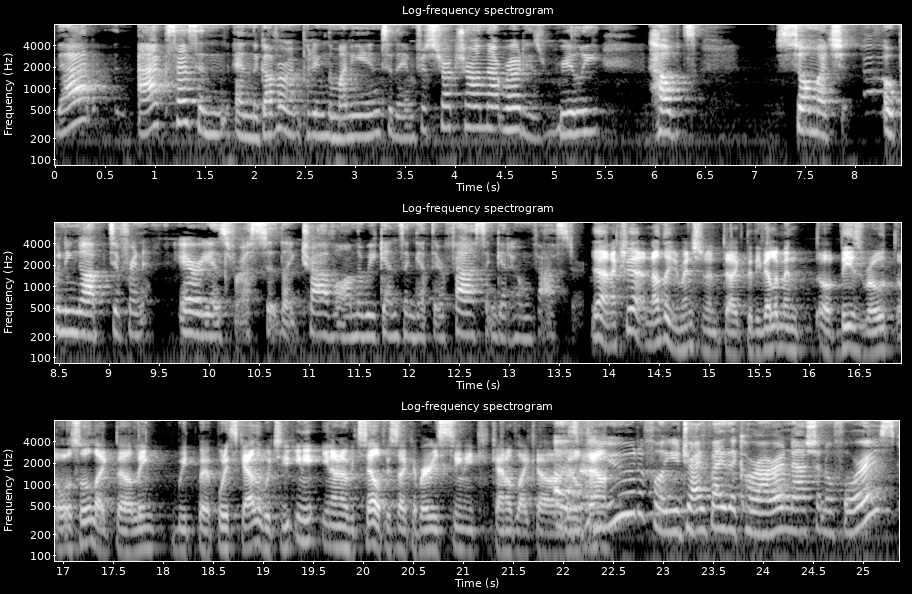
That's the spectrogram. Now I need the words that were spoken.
That access and, and the government putting the money into the infrastructure on that road has really helped so much opening up different areas for us to like travel on the weekends and get there fast and get home faster. Yeah, and actually, now that you mentioned it, like the development of this road, also like the link with uh, Puriscal, which in, in and of itself is like a very scenic kind of like a oh, little it's town. Beautiful. You drive by the Carara National Forest,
